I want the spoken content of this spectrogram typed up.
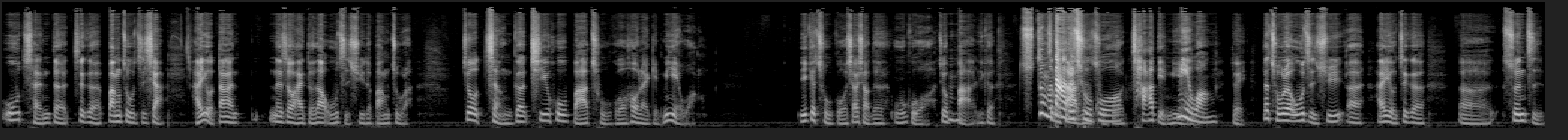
乌程的这个帮助之下，还有当然那时候还得到伍子胥的帮助了，就整个几乎把楚国后来给灭亡。一个楚国小小的吴国就把一个这么大的楚国差点灭灭亡。对，那除了伍子胥，呃，还有这个呃孙子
